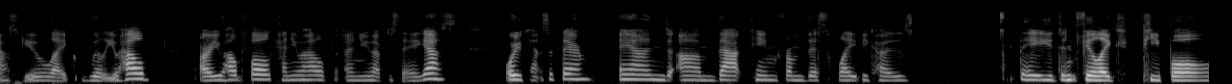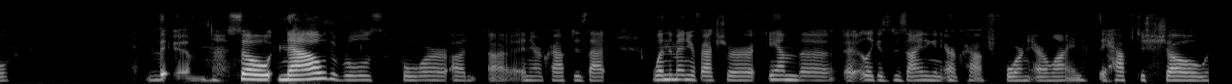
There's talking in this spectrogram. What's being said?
ask you like will you help? Are you helpful? Can you help? And you have to say yes or you can't sit there. And um, that came from this flight because they didn't feel like people um, so now the rules for an, uh, an aircraft is that when the manufacturer and the uh, like is designing an aircraft for an airline they have to show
